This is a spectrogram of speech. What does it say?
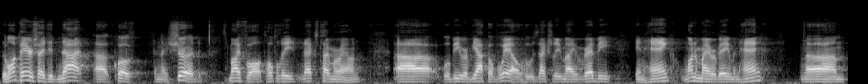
The one parish I did not uh, quote, and I should, it's my fault, hopefully next time around, uh, will be Rav Yaakov Whale, who was actually my Rebbe in Hank, one of my Rebbeim in Hank. Um,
